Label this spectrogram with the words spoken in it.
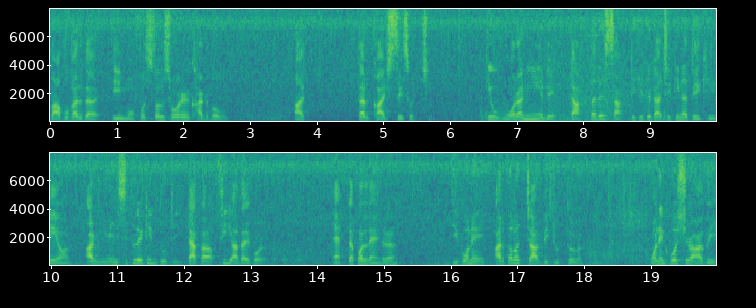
বাবু হালদার এই মফস্বল শহরের খাটবাবু। আজ তার কাজ শেষ হচ্ছে। কেউ মরা নিয়ে এলে ডাক্তারের সার্টিফিকেট আছে কিনা দেখে নেওয়া আর মিউনিসিপ্যালিটির দুটি টাকা ফি আদায় করা। একটা পর ল্যাংড়া জীবনে আর কোনো চাকরি যুক্ত না। অনেক বছর আগে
